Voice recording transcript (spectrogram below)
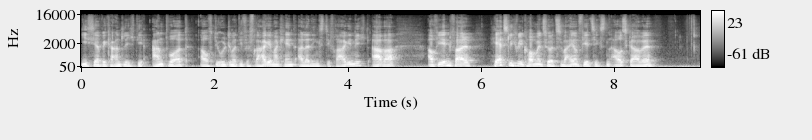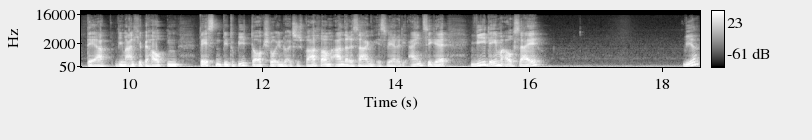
ist ja bekanntlich die Antwort auf die ultimative Frage. Man kennt allerdings die Frage nicht, aber auf jeden Fall Herzlich willkommen zur 42. Ausgabe der, wie manche behaupten, besten B2B-Talkshow im deutschen Sprachraum. Andere sagen, es wäre die einzige. Wie dem auch sei, wir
